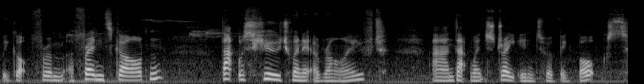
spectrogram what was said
we got from a friend's garden. That was huge when it arrived, and that went straight into a big box.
